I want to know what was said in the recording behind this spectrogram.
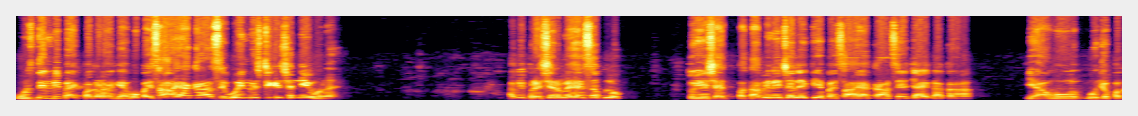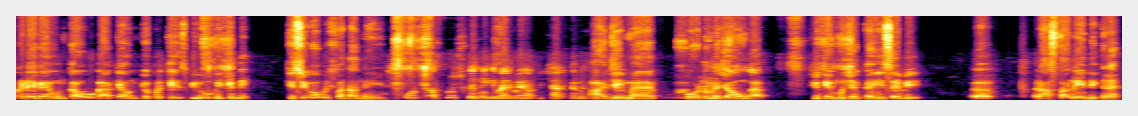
उस दिन भी बैग पकड़ा गया। वो पैसा आया कहाँ से? वो इन्वेस्टिगेशन नहीं हो रहा है। अभी प्रेशर में है सब लोग। तो ये शायद पता भी नहीं चले कि ये पैसा आया कहाँ से जाएगा कहाँ? या वो वो जो पकड़े गए उनका होगा क्या? उनके ऊपर केस भी होगी कि नहीं? किसी को कुछ पता नहीं है। कोर्ट अप्रोच करने के बारे में आप विचार करें आज ही मैं कोर्ट में जाऊँगा क्योंकि मुझे कहीं से भी रास्ता नहीं दिख रहा है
